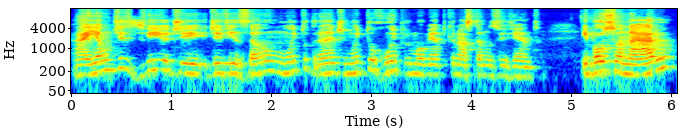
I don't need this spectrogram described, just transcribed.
Aí é um desvio de, de visão muito grande, muito ruim para o momento que nós estamos vivendo. E Bolsonaro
